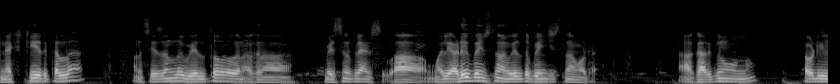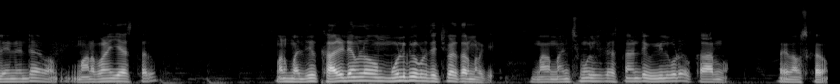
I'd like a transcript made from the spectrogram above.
నెక్స్ట్ ఇయర్ కల్లా మన సీజన్లో వీళ్ళతో అక్కడ మెడిసినల్ ప్లాంట్స్ మళ్ళీ అడవి పెంచుతున్నాం వీళ్ళతో పెంచిస్తున్నాం అనమాట ఆ కార్యక్రమం ఉన్నాం. కాబట్టి వీళ్ళు ఏంటంటే మన పని చేస్తారు. మనకు మధ్య ఖాళీ టైంలో మూలికలు కూడా తెచ్చి పెడతారు మనకి. మన మంచి మూలికలు తెస్తానంటే వీళ్ళు కూడా ఒక కారణం. నమస్కారం.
